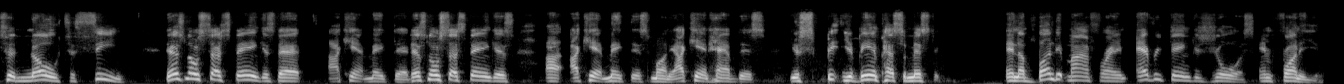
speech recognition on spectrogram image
to know, to see. There's no such thing as that I can't make that. There's no such thing as uh, I can't make this money. I can't have this. You're spe- you're being pessimistic. An abundant mind frame, everything is yours in front of you.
